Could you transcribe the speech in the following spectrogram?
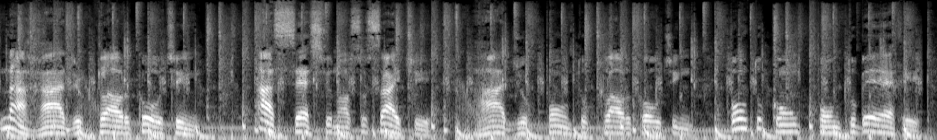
na Rádio Cloud Coaching. Acesse o nosso site radio.cloudcoaching.com.br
